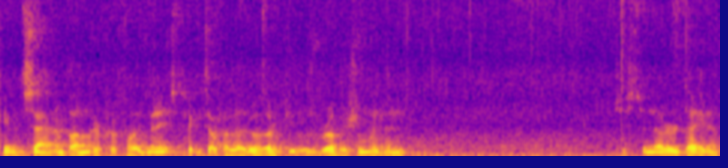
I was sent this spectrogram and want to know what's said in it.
Came and sat in a bunker for five minutes, picked up a load of other people's rubbish and went in. Just another day now.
